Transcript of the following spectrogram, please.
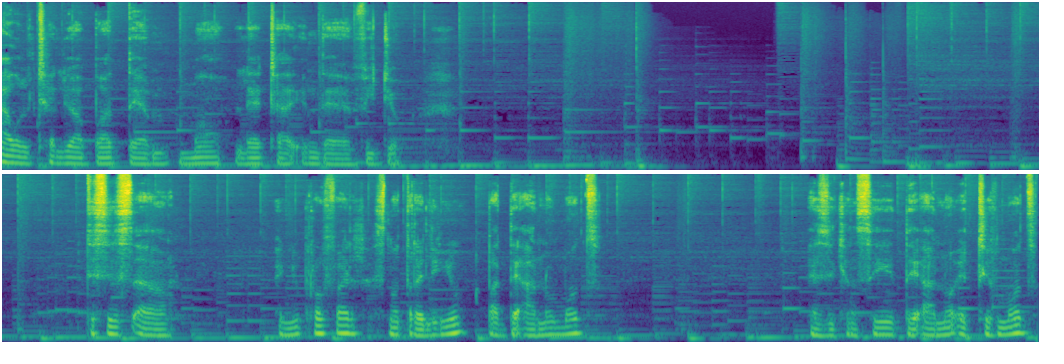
I will tell you about them more later in the video. This is uh, a new profile. It's not really new, but there are no mods. As you can see, there are no active mods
